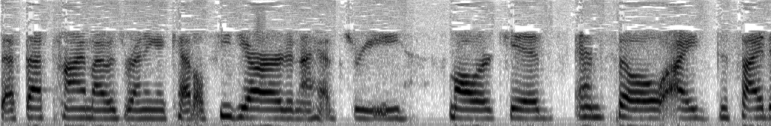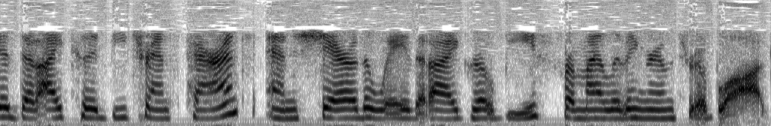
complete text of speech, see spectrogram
At that time, I was running a cattle feed yard and I had three smaller kids. And so I decided that I could be transparent and share the way that I grow beef from my living room through a blog.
